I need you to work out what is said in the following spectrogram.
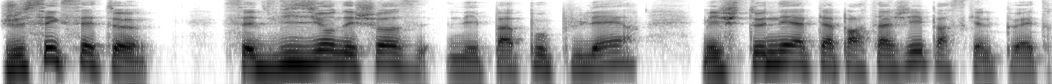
Je sais que cette, cette vision des choses n'est pas populaire, mais je tenais à te la partager parce qu'elle peut être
